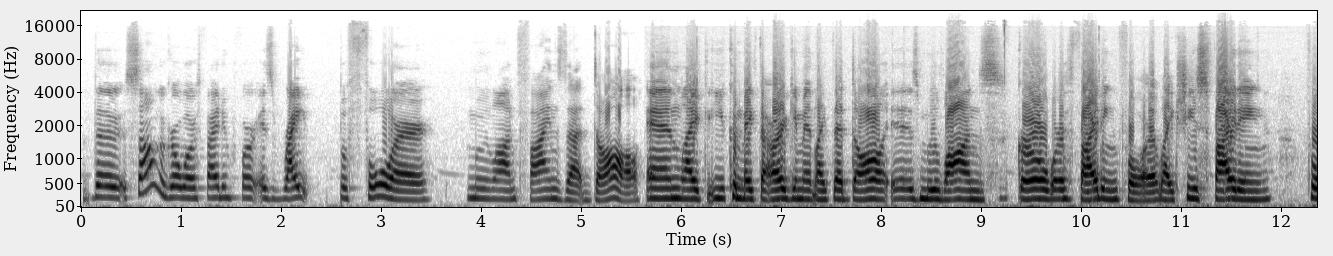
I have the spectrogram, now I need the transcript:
the song "A Girl Worth Fighting For" is right before Mulan finds that doll. And like you can make the argument like that doll is Mulan's girl worth fighting for. Like she's fighting for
